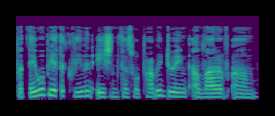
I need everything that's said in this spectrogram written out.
but they will be at the Cleveland Asian Festival, probably doing a lot of um,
